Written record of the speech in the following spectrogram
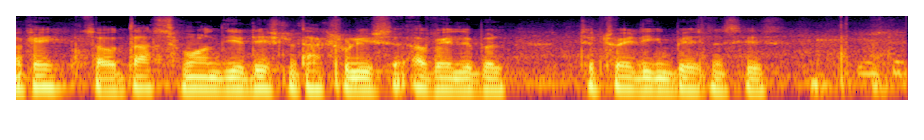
Okay, so that's one of the additional tax reliefs available to trading businesses. Just a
